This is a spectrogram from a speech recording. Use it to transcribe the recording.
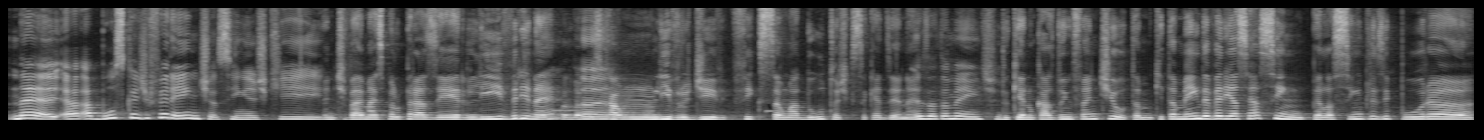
né, a, a busca é diferente, assim, acho que A gente vai mais pelo prazer livre, né? Quando vai buscar um livro de ficção adulto, acho que você quer dizer, né? exatamente. Do que no caso do infantil, que também deveria ser assim, pela simples e pura.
